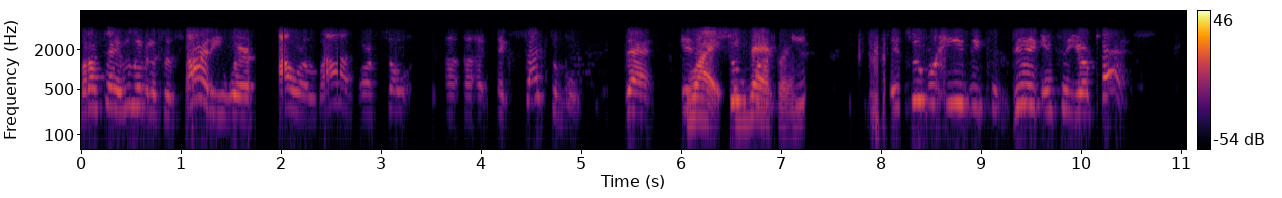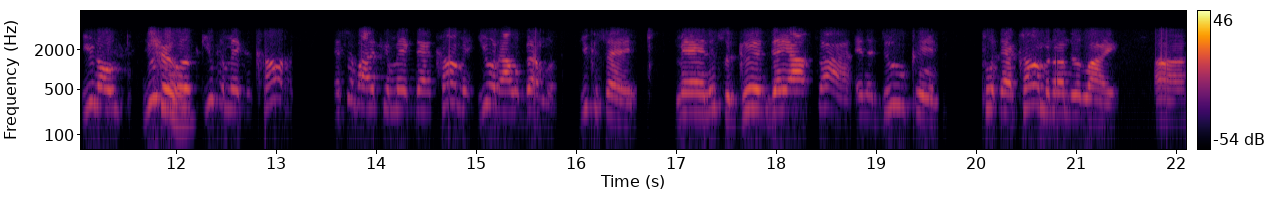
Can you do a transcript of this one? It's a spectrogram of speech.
but I'm saying we live in a society where our lives are so uh, uh, accessible that it's Right, super exactly. e- it's super easy to dig into your past. You know, you True. can look, you can make a comment, and somebody can make that comment. You in Alabama, you can say, "Man, it's a good day outside," and a dude can put that comment under like, uh,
